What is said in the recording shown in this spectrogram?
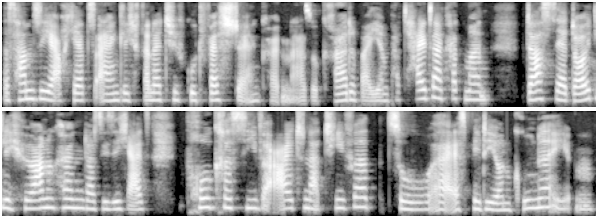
das haben sie ja auch jetzt eigentlich relativ gut feststellen können. Also gerade bei ihrem Parteitag hat man das sehr deutlich hören können, dass sie sich als progressive Alternative zu äh, SPD und Grüne eben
